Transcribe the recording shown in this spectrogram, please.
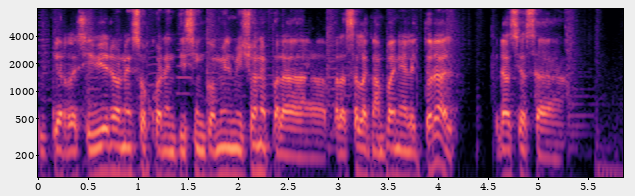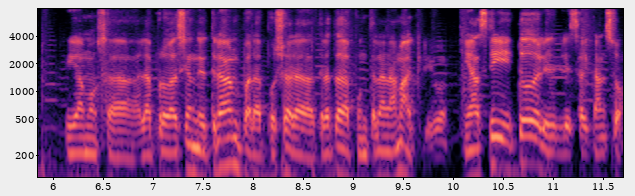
y que recibieron esos 45 mil millones para, hacer la campaña electoral, gracias a, digamos, a la aprobación de Trump para apoyar a tratar de apuntalar a Macri. y así todo les, alcanzó.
